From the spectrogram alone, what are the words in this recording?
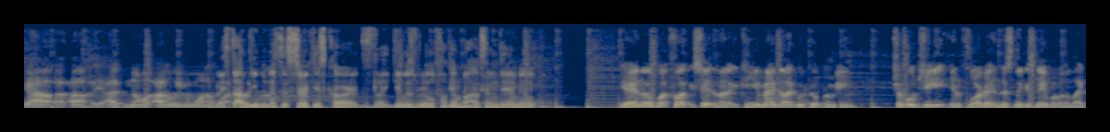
yeah, I, I, I, yeah. I, no, I don't even want to Like, watch. stop giving us the circus cards. Like, give us real fucking boxing, damn it. Yeah, no, but fuck shit. Like, can you imagine? Like, we could. I mean, Triple G in Florida in this nigga's neighborhood. Like,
